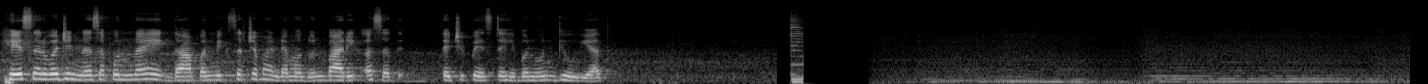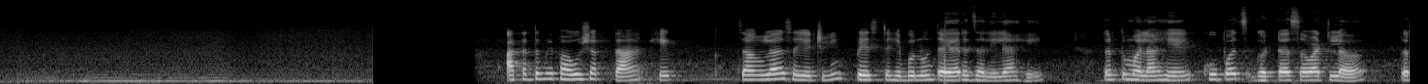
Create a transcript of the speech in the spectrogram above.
हे सर्व जिन्नस पुन्हा एकदा आपण मिक्सरच्या भांड्यामधून बारीक असत त्याची पेस्ट हे बनवून घेऊयात. आता तुम्ही पाहू शकता हे चांगलं असं याची पेस्ट हे बनवून तयार झालेले आहे. तर तुम्हाला हे खूपच घट्ट असं वाटलं तर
